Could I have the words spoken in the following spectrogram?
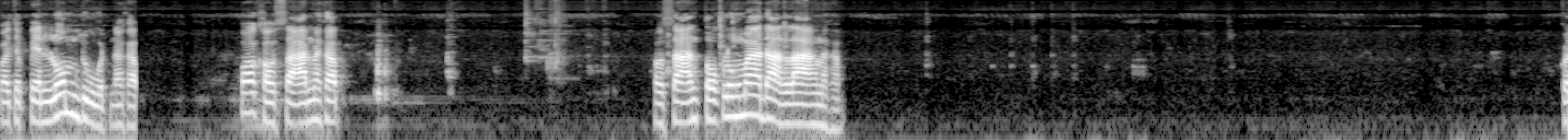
ก็จะเป็นล่มดูดนะครับพราะเขาวสารนะครับเขาวสารตกลงมาด้านล่างนะครับ ก็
